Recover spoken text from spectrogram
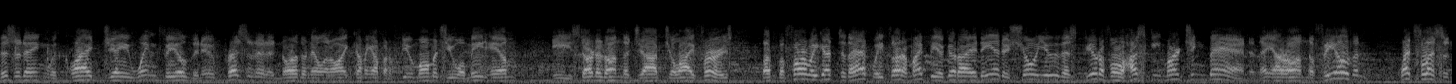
visiting with Clyde J. Wingfield, the new president in Northern Illinois, coming up in a few moments. You will meet him. He started on the job July 1st. But before we get to that, we thought it might be a good idea to show you this beautiful Huskie marching band. And they are on the field, and let's listen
